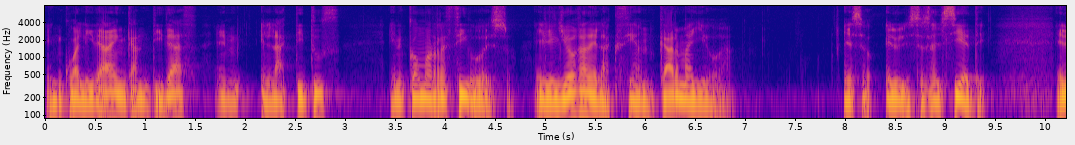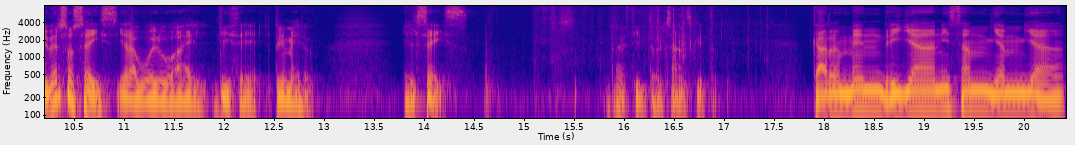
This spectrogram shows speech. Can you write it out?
en cualidad, en cantidad, en, la actitud, en cómo recibo eso. El yoga de la acción, karma yoga. Eso, ese es el 7. El verso 6, y ahora vuelvo a él, dice primero, el 6 recito el sánscrito. Karmendriyani samyamya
